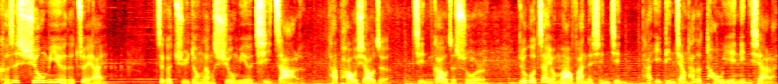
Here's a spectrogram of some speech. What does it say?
可是休米尔的最爱。这个举动让休米尔气炸了，他咆哮着，警告着索尔，如果再有冒犯的行径，他一定将他的头也拧下来。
